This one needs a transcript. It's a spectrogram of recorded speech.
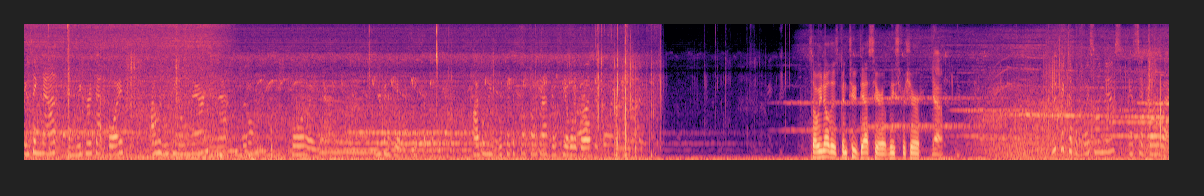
Using that and we heard that voice, I was looking over there in that little doorway there. You're going to be able to see something. I believe if we take a still photograph, you'll see a little girl. So we know there's been two deaths here, at least for sure. Yeah. We picked up a voice on this. It said, go away.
